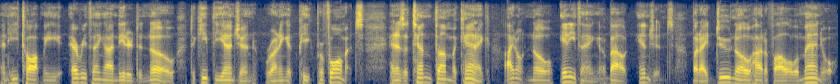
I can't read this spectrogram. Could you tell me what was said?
and he taught me everything I needed to know to keep the engine running at peak performance. And as a 10-thumb mechanic, I don't know anything about engines, but I do know how to follow a manual.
